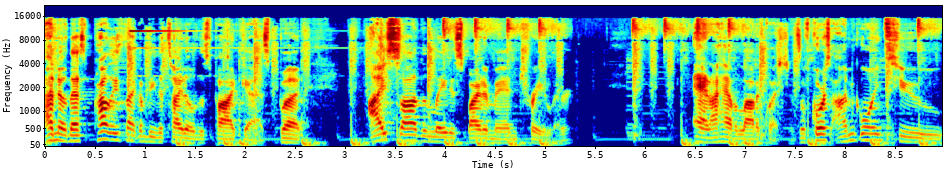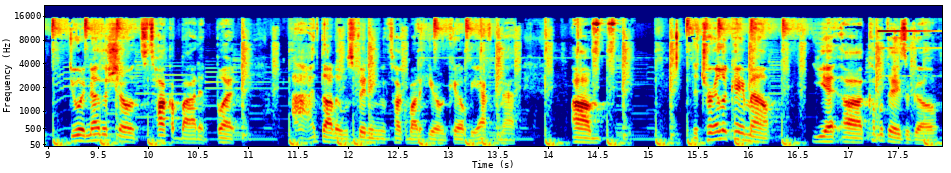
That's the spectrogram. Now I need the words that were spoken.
I know that's probably not going to be the title of this podcast, but I saw the latest Spider-Man trailer and I have a lot of questions. Of course, I'm going to do another show to talk about it, but I thought it was fitting to talk about it here on KLP Aftermath. Um, the trailer came out yet uh, a couple days ago.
